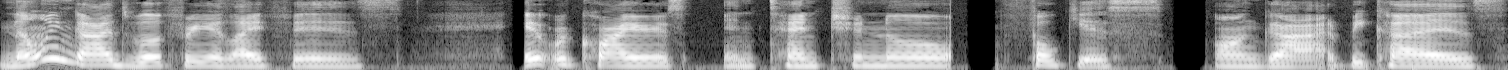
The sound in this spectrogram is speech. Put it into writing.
knowing God's will for your life is it requires intentional focus on God because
